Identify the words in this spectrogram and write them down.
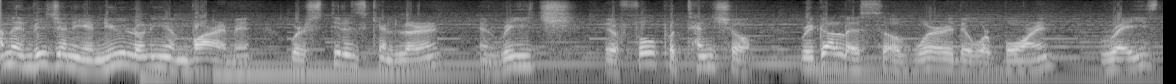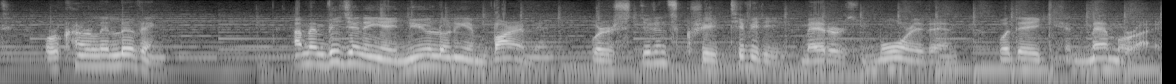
I'm envisioning a new learning environment where students can learn and reach their full potential regardless of where they were born, raised, or currently living. I'm envisioning a new learning environment where students' creativity matters more than what they can memorize.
